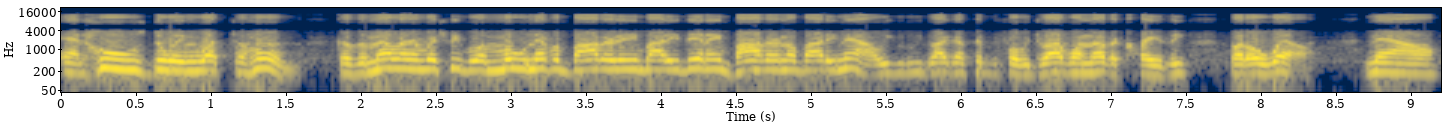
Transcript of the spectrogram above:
and who's doing what to whom. Because the melanin-rich people of Mu never bothered anybody then, ain't bothering nobody now. We, we, like I said before, we drive one another crazy, but oh well. Now,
